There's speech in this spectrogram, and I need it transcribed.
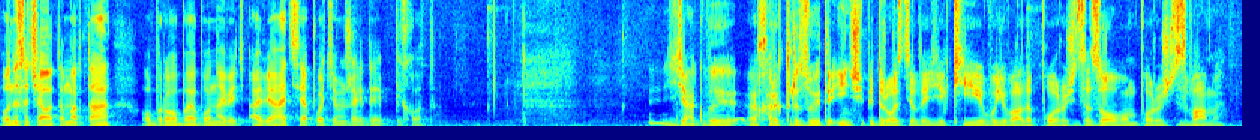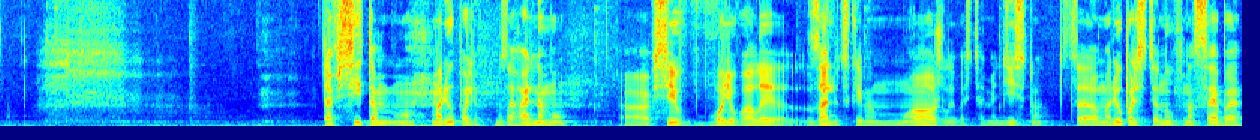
вони спочатку там арта оброби або навіть авіація, а потім вже йде піхота. Як ви характеризуєте інші підрозділи, які воювали поруч з Азовом, поруч з вами? Та всі там, ну, Маріуполь в загальному, всі воювали за людськими можливостями. Дійсно, це Маріуполь стягнув на себе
